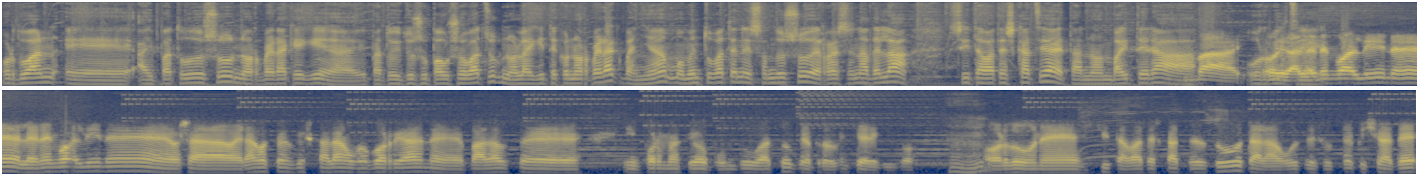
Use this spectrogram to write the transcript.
Orduan, e, aipatu duzu norberak egin, aipatu dituzu pauso batzuk, nola egiteko norberak, baina momentu baten esan duzu errazena dela zita bat eskatzea eta nonbaitera Bai, hori da, hurbiltzea. lehenengo aldin, eh, lehenengo aldin, eh, osea, eragotzen fiskala webborrian eh, badauze informazio puntu batzuk eh, provintziarekiko. Mhm. Orduan, eh, zita bat eskatzen duzu, eta lagutzen zute pixate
